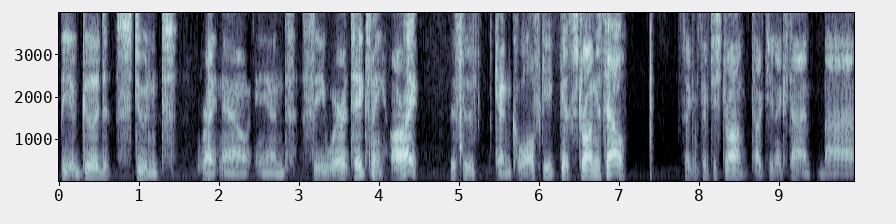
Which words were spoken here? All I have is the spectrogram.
be a good student right now and see where it takes me. All right. This is Ken Kowalski. Get strong as hell. Second 50 strong. Talk to you next time. Bye.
